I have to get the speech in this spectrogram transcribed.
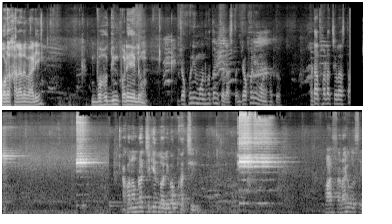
বড় খালার বাড়ি। বহুত দিন পরে এলুম। যখনই মন হতো আমি চলে আসতাম যখনই মন হতো। হঠাৎ হঠাৎ চলে আসতাম। এখন আমরা চিকেন ললিপপ খাচ্ছি। ফার্স্ট সারাই বসে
